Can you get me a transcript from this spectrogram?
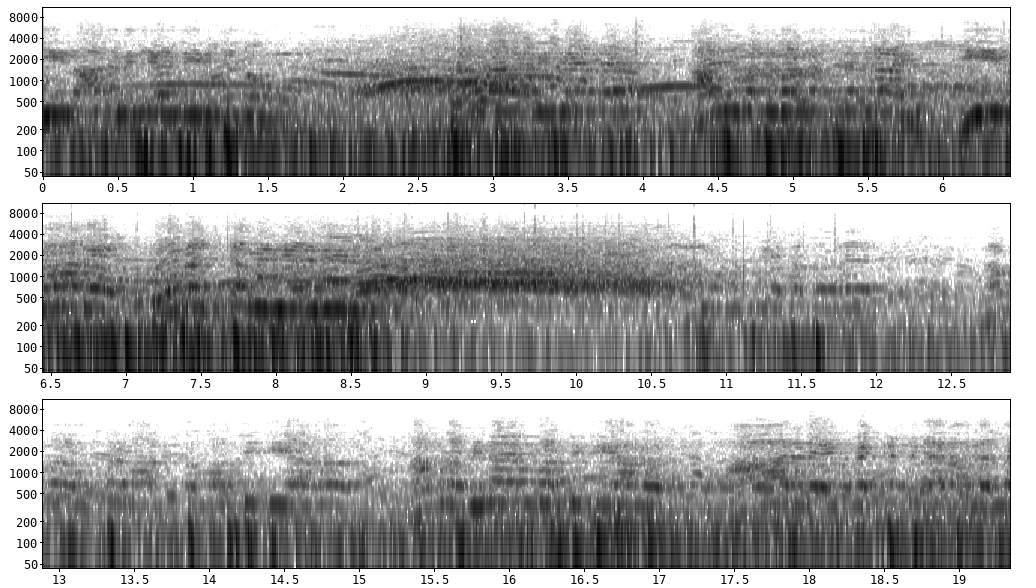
ഈ നാട് വിധിയെഴുതിയിരിക്കുന്നു അഴിമതി ഭരണത്തിനെതിരായി ഈ നാട് ഉറച്ച വിധി പ്രിയപ്പെട്ടവരെ, നമ്മുടെ ഉത്തരവാദിത്വം വർദ്ധിക്കുകയാണ്. നമ്മുടെ വിനയം വർദ്ധിക്കുകയാണ്. ആരുടെയും വെക്കറ്റ് കയറാനല്ല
